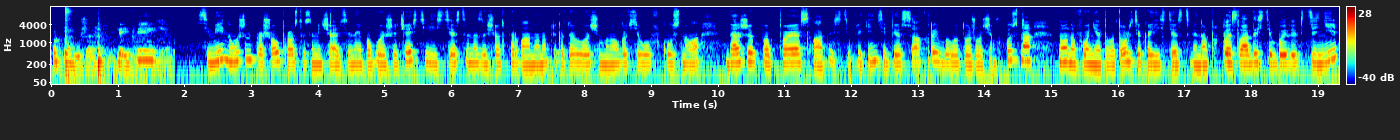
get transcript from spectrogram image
Потом уже лей-пей. Семейный ужин прошел просто замечательно и по большей части, естественно, за счет Первана. Она приготовила очень много всего вкусного, даже ПП сладости. Прикиньте, без сахара было тоже очень вкусно, но на фоне этого тортика, естественно, ПП сладости были в тени,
